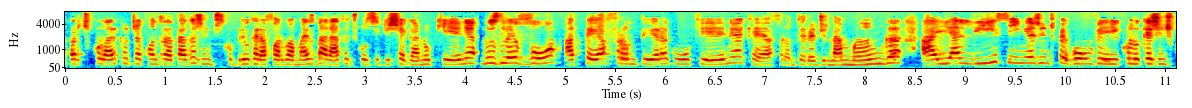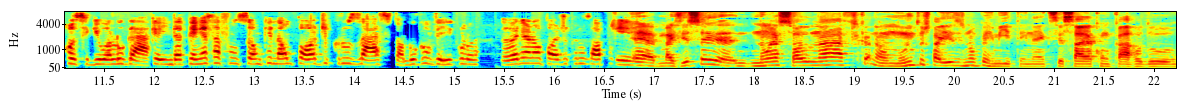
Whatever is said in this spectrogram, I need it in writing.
particular que eu tinha contratado, a gente descobriu que era a forma mais barata de conseguir chegar no Quênia, nos levou até a fronteira com o Quênia, que é a fronteira de Namanga, aí ali sim a gente pegou um veículo que a gente conseguiu alugar, que ainda tem essa função que não pode cruzar, se tu aluga um veículo na Tânia, não pode cruzar por ele. É, mas isso é, não é só na África, não. Muitos países não permitem, né, que você saia com o carro do,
